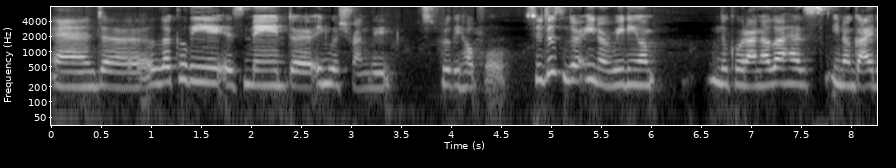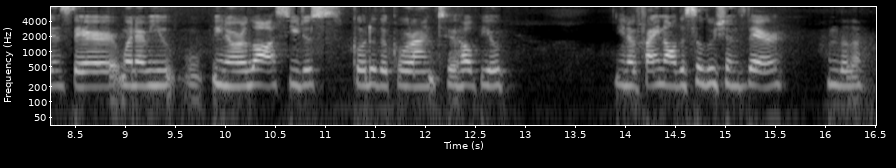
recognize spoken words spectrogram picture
And uh, luckily, it's made uh, English friendly. It's really helpful. So just you know, reading the Quran, Allah has you know guidance there. Whenever you you know are lost, you just go to the Quran to help you. You know, find all the solutions there. Alhamdulillah.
